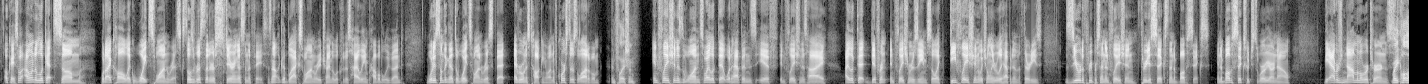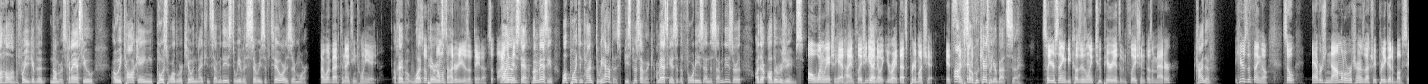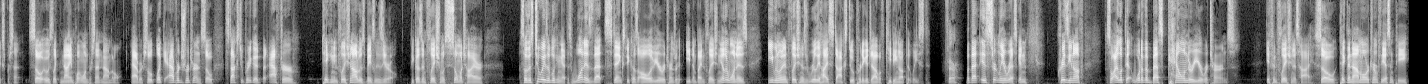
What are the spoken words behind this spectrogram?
Okay, so I want to look at some what I call like white swan risks. Those risks that are staring us in the face. It's not like the black swan where you're trying to look for this highly improbable event. What is something that's a white swan risk that everyone is talking about? And of course, there's a lot of them. Inflation. Inflation is the one. So I looked at what happens if inflation is high. I looked at different inflation regimes. So like deflation, which only really happened in the 30s, zero to three percent inflation, three to six, then above six. And above six, which is where we are now, the average nominal returns. Wait, hold on, hold on. Before you give the numbers, can I ask you, are we talking post World War II in the 1970s? Do we have a series of two or is there more? I went back to 1928. Okay, but what so period? almost 100 years of data. So No, I, at- understand, but I'm asking, what point in time do we have this? Be specific. I'm asking, is it the 40s and the 70s, or are there other regimes? oh, when we actually had high inflation. Yeah, Yeah. no, you're right. That's pretty much it. It's All right, so who cares what you're about to say? so you're saying because there's only two periods of inflation, it doesn't matter. Kind of. Here's the thing, though. So average nominal returns were actually pretty good, above six percent. So it was like 9.1 percent nominal average. So like average returns. So stocks do pretty good. But after taking inflation out, it was basically zero because inflation was so much higher. So there's two ways of looking at this. One is that stinks because all of your returns are eaten up by inflation. The other one is even when inflation is really high, stocks do a pretty good job of keeping up at least. Fair. But that is certainly a risk. And crazy enough, so I looked at what are the best calendar year returns if inflation is high. So take the nominal return for the S&P,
